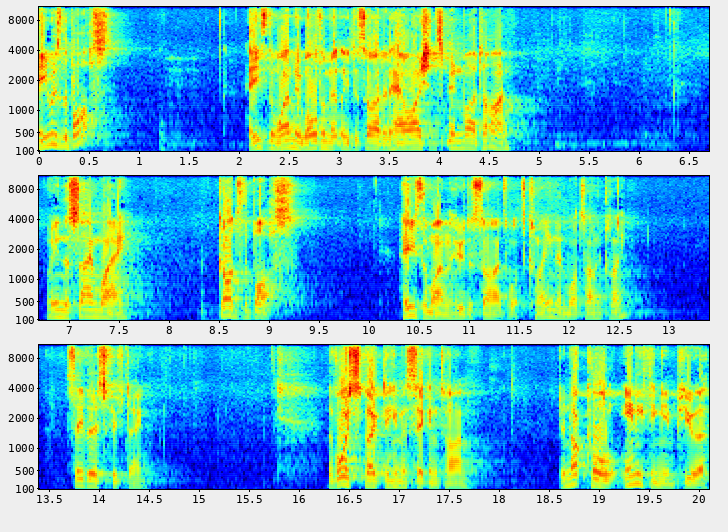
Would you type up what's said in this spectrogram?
he was the boss. He's the one who ultimately decided how I should spend my time. Well, in the same way, God's the boss. He's the one who decides what's clean and what's unclean. See verse 15. The voice spoke to him a second time Do not call anything impure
